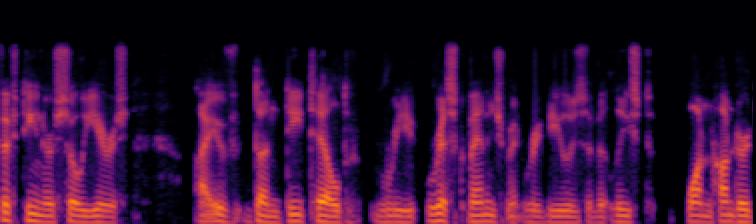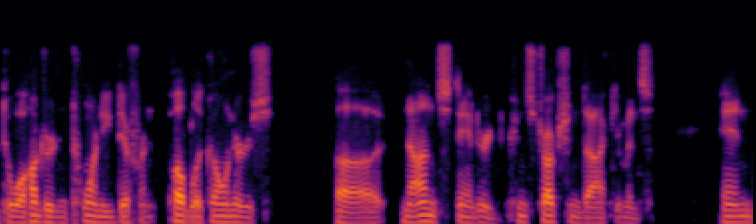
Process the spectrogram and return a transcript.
15 or so years, I've done detailed re- risk management reviews of at least 100 to 120 different public owners' uh, non-standard construction documents, and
